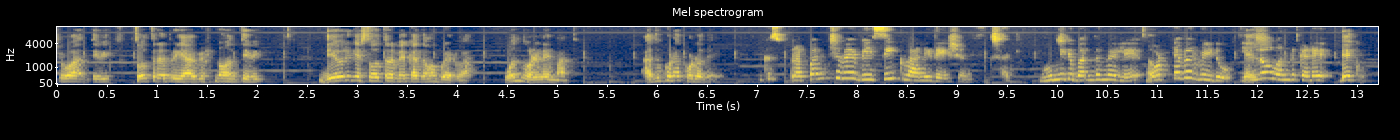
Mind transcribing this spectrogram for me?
ಶಿವ ಅಂತೀವಿ. ಸ್ತೋತ್ರ ಪ್ರಿಯ ವಿಷ್ಣು ಅಂತೀವಿ. ದೇವರಿಗೆ ಸ್ತೋತ್ರ ಬೇಕಾದ ನಮಗೆ ಬೇಡವಾ? ಒಂದು ಒಳ್ಳೆ ಮಾತು. ಅದು ಕೂಡ ಕೊಡೋದೆ. ಬಿಕಾಸ್ ಪ್ರಪಂಚವೇ ವಿ ಸೀಕ್ ವ್ಯಾಲಿಡೇಷನ್ ಭೂಮಿಗೆ ಬಂದ ಮೇಲೆ. ವಾಟ್ ಎವರ್ ವಿ ಡೂ ಎಲ್ಲೋ ಒಂದು ಕಡೆ ಬೇಕು.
